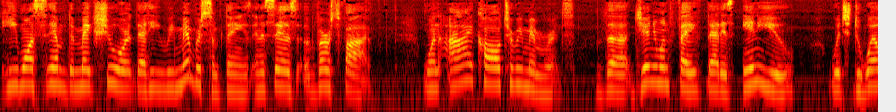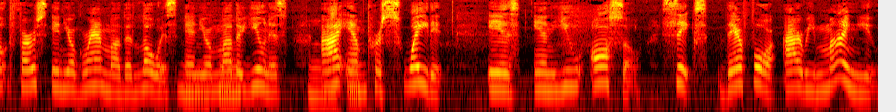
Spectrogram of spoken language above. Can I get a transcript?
he wants him to make sure that he remembers some things. And it says, uh, verse 5 When I call to remembrance the genuine faith that is in you, which dwelt first in your grandmother Lois and your mother Eunice, I am persuaded is in you also. 6. Therefore, I remind you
